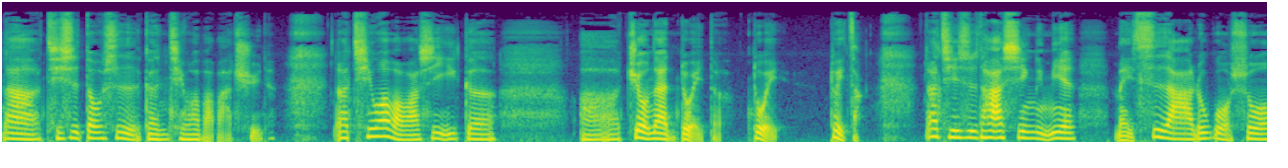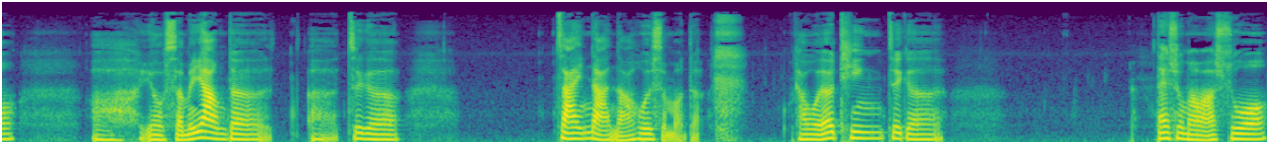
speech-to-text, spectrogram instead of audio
那其实都是跟青蛙爸爸去的。那青蛙爸爸是一个啊、呃、救难队的队队长。那其实他心里面每次啊，如果说啊、有什么样的呃这个。灾难啊，或者什么的，好，我要听这个袋鼠妈妈说，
